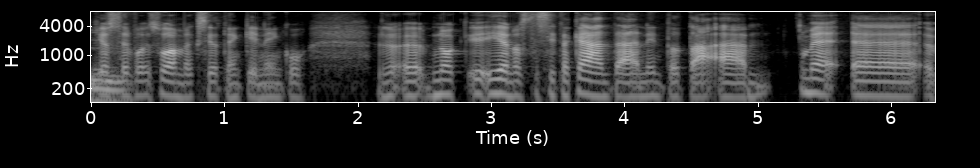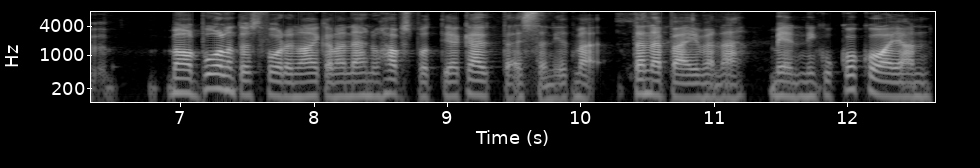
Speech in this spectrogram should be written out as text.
mm. jos se voi suomeksi jotenkin niin kuin, no, hienosti sitä kääntää, niin tota, ähm, me, äh, mä oon puolentoista vuoden aikana nähnyt HubSpotia käyttäessäni, että mä tänä päivänä menen niin kuin koko ajan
